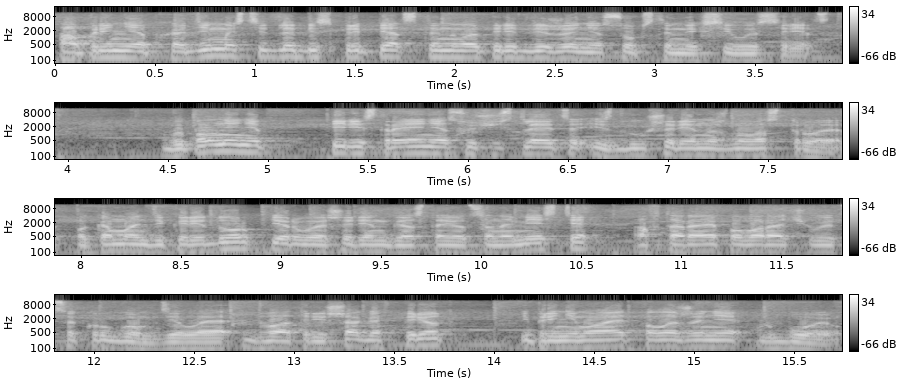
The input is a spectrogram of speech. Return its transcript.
а при необходимости для беспрепятственного передвижения собственных сил и средств. Выполнение перестроения осуществляется из двухшереножного строя. По команде «Коридор» первая шеренга остается на месте, а вторая поворачивается кругом, делая 2-3 шага вперед и принимает положение к бою.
